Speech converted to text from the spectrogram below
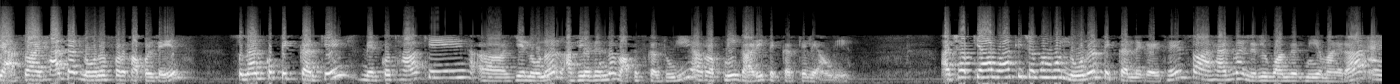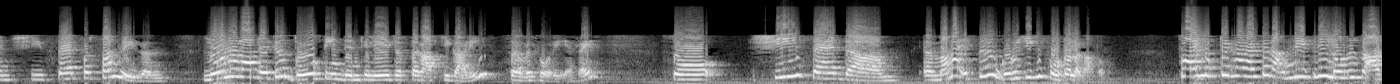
या so I had that loaner for a couple days so मैं उनको पिक करके, मेरे को था कि ये लोनर अगले दिन मैं वापस कर दूँगी और अपनी गाड़ी पिक करके ले आऊँगी। अच्छा अब क्या हुआ कि जब हम वो लोनर पिक करने गए थे so I had my little one with me Amaira and she said for some reason loaner आप लेते हो दो तीन दिन के लिए जब तक आपकी गाड़ी सर्विस हो रही है राइट सो शी सेड मामा इसमें गुरु जी की फ़ोटो लगा दो। तो आई लुकते एट हर हमने इतनी लोन आज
